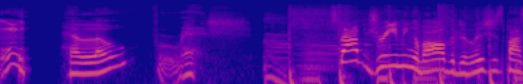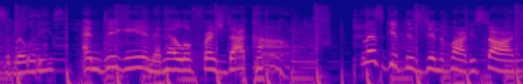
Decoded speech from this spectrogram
Mm. Hello Fresh. Stop dreaming of all the delicious possibilities and dig in at HelloFresh.com. Let's get this dinner party started.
